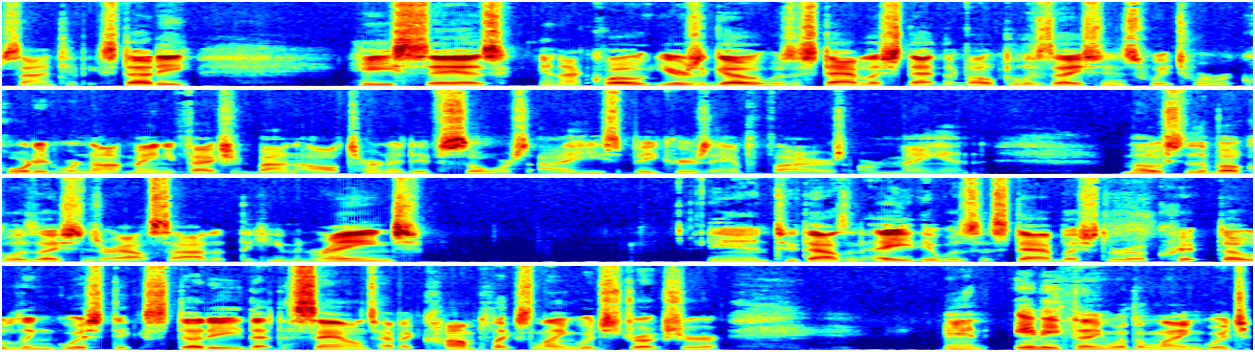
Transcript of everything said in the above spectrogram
scientific study, he says, and I quote, years ago it was established that the vocalizations which were recorded were not manufactured by an alternative source, i.e., speakers, amplifiers, or man. Most of the vocalizations are outside of the human range. In 2008, it was established through a crypto linguistic study that the sounds have a complex language structure and anything with a language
